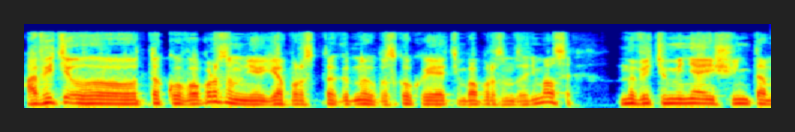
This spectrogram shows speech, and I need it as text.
А ведь э, такой вопрос у меня, я просто, ну, поскольку я этим вопросом занимался, но ведь у меня еще не, там,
